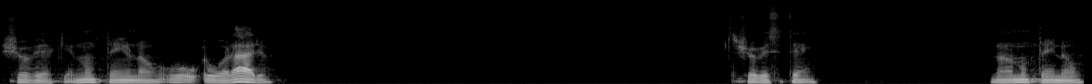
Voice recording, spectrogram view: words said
Deixa eu ver aqui. Não tenho, não. O, o horário. Deixa eu ver se tem. Não, não tem, não.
